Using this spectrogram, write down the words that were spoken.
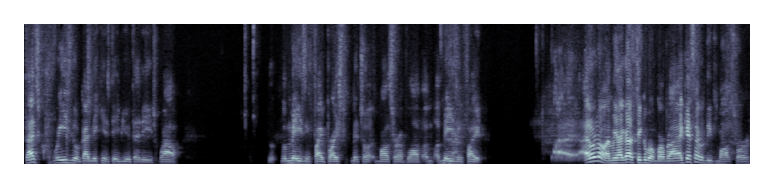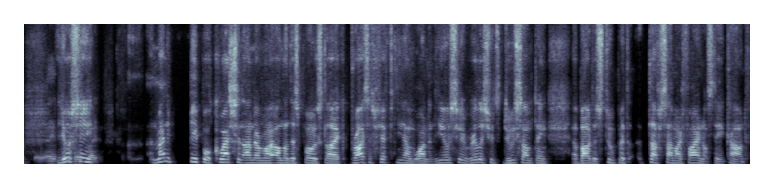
That's crazy. The guy making his debut at that age. Wow. Amazing fight, Bryce Mitchell, Movsar Evloev. Amazing yeah. fight. I, I, don't know. I mean, I got to think about more, but I guess I would leave Movsar. You see, but... many people question under my under this post like Bryce is 15 and 1 and the UFC really should do something about the stupid TUF semifinals they count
